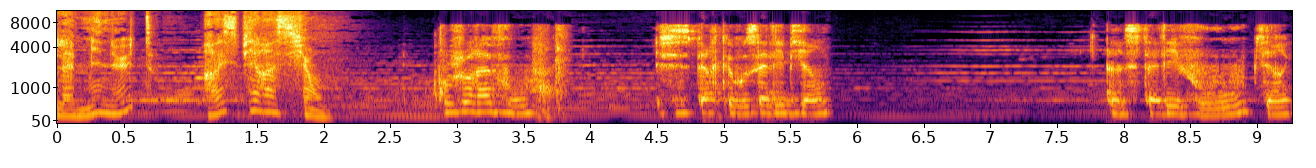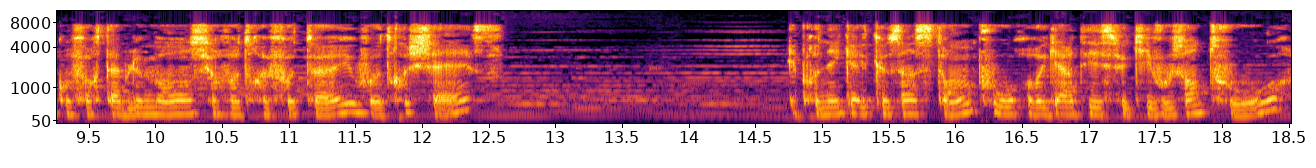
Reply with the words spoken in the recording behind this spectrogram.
La minute respiration. Bonjour à vous. J'espère que vous allez bien. Installez-vous bien confortablement sur votre fauteuil ou votre chaise et prenez quelques instants pour regarder ce qui vous entoure.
